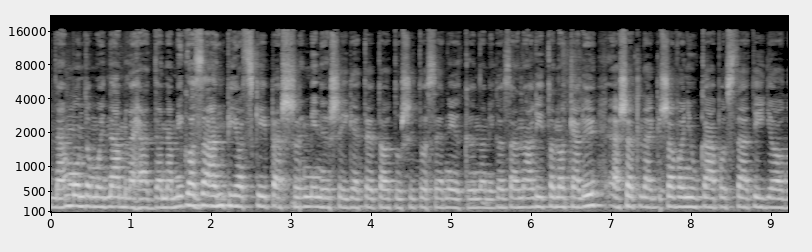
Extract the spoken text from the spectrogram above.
nem mondom, hogy nem lehet, de nem igazán piacképes minőséget tartósítószer nélkül nem igazán állítanak elő. Esetleg savanyú káposztát így a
